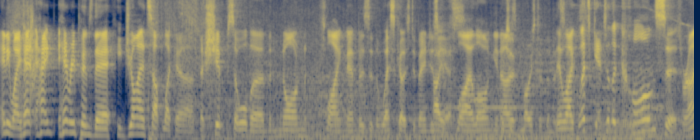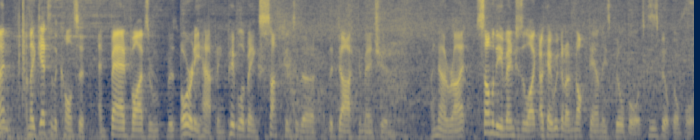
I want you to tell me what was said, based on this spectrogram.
Anyway, Hen- Hen- Henry Pym's there. He giants up like a, a ship so all the, the non flying members of the West Coast Avengers Oh, can yes. fly along, you know. Which is most of them. They're like, let's get to the concert, right? Mm. And they get to the concert, and bad vibes are already happening. People are being sucked into the, the dark dimension. I know, right? Some of the Avengers are like, okay, we've got to knock down these billboards because it's built billboard.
